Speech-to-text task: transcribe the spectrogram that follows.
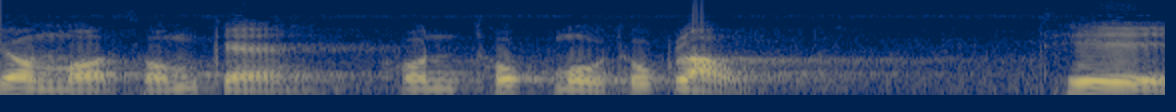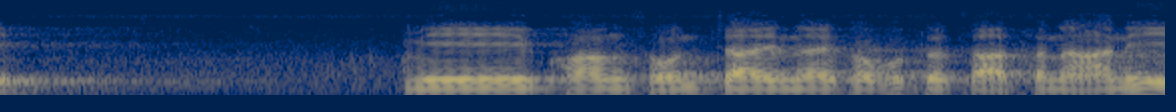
ย่อมเหมาะสมแก่คนทุกหมู่ทุกเหล่า ที่มีความสนใจในพระพุทธศาสนานี้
